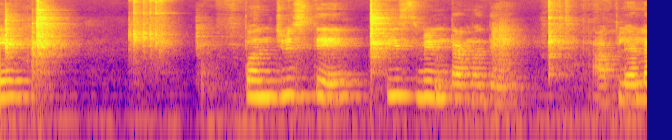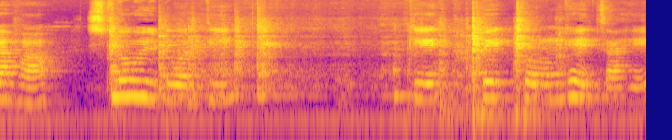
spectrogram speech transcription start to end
एक पंचवीस ते तीस मिनटामध्ये आपल्याला हा स्लो हीटवरती केक बेक करून घ्यायचा आहे.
